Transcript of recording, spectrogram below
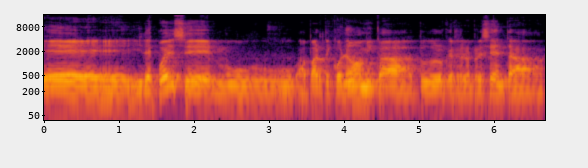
Eh, y después, eh, la parte económica, todo lo que representa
